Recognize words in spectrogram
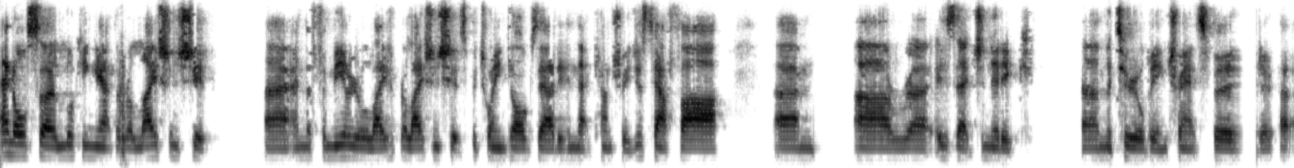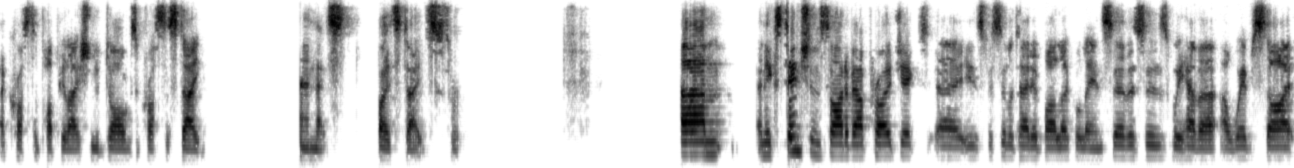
and also looking at the relationship uh, and the familial relationships between dogs out in that country, just how far um, are uh, is that genetic uh, material being transferred uh, across the population of dogs across the state, and that's both states. Um, an extension side of our project uh, is facilitated by Local Land Services. We have a, a, website.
